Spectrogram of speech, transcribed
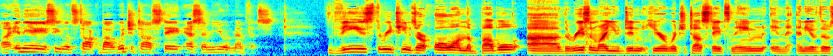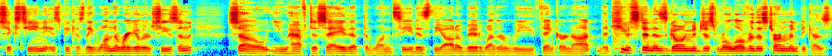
uh, in the AAC, let's talk about Wichita State, SMU, and Memphis. These three teams are all on the bubble. Uh, the reason why you didn't hear Wichita State's name in any of those 16 is because they won the regular season. So you have to say that the one seed is the auto bid, whether we think or not that Houston is going to just roll over this tournament because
